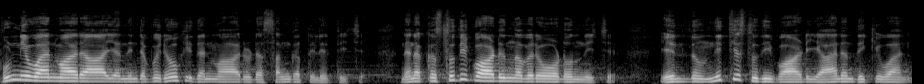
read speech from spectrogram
പുണ്യവാന്മാരായ നിന്റെ പുരോഹിതന്മാരുടെ സംഘത്തിലെത്തിച്ച് നിനക്ക് സ്തുതി പാടുന്നവരോടൊന്നിച്ച് എന്നും നിത്യസ്തുതി പാടി ആനന്ദിക്കുവാൻ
